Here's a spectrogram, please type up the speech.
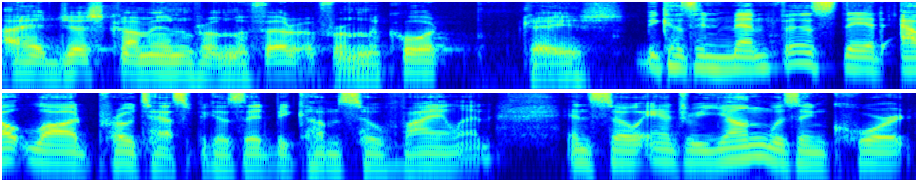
I had just come in from the federal, from the court case. Because in Memphis, they had outlawed protests because they had become so violent. And so Andrew Young was in court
